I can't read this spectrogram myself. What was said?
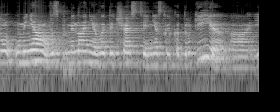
Ну, у меня воспоминания в этой части несколько другие, а, и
